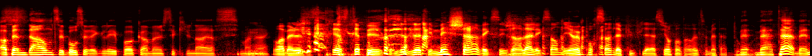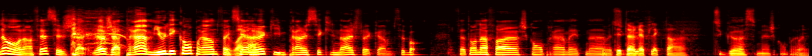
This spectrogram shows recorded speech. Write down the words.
Up and down, c'est beau, c'est réglé, pas comme un cycle lunaire Simonac. Ouais, ben là, c'est très, très Là, là, t'es méchant avec ces gens-là, Alexandre. Il y a 1% de la population qui est en train de se mettre à dos. Mais, mais attends, mais non, en fait, là, j'apprends à mieux les comprendre. Fait que s'il y en a un qui me prend un cycle lunaire, je fais comme, c'est bon, fais ton affaire, je comprends maintenant. Ouais, tu, T'es un go- réflecteur. tu gosses, mais je comprends. Voilà.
